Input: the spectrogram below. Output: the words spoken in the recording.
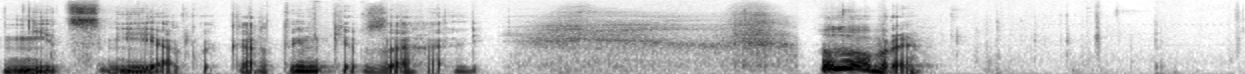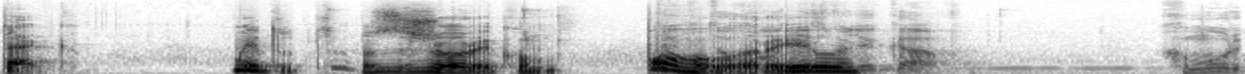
Ніц, ніякої картинки взагалі. Ну, добре. Так. Ми тут з Жориком поговорили. Хмур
